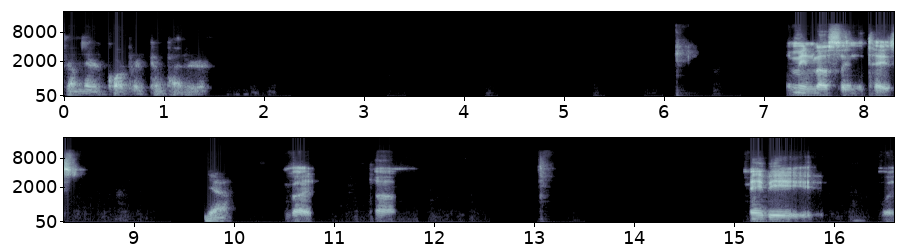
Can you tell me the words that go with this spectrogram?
from their corporate competitor? I mean, mostly in the taste. Yeah. But um, maybe what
